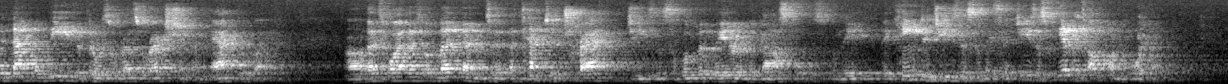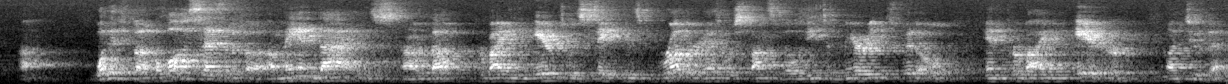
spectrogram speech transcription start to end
did not believe that there was a resurrection and afterlife. Uh, that's why that's what led them to attempt to trap Jesus a little bit later in the Gospels. When they, they came to Jesus and they said, Jesus, we have a tough one for you. Uh, what if uh, the law says that if a, a man dies uh, without providing an heir to his estate, his brother has a responsibility to marry his widow and provide an heir uh, to them?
